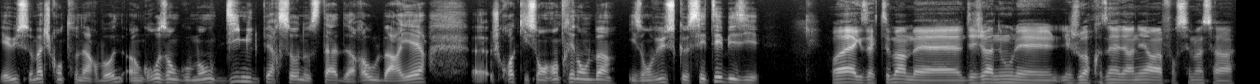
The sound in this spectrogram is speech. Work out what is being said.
y a eu ce match contre Narbonne, un gros engouement, 10 000 personnes au stade Raoul Barrière. je crois qu'ils sont rentrés dans le bain. Ils ont vu ce que c'était Béziers. Ouais, exactement. Mais déjà, nous, les, joueurs présents l'année dernière, forcément, ça,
